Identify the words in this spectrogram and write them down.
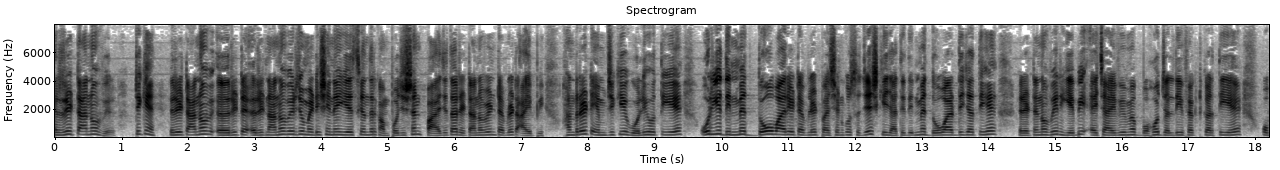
रिटानोविर, ठीक है? रिटानो रिटानोविर जो मेडिसिन है, ये इसके अंदर कंपोजिशन पाया जाता है रिटानोविन टेबलेट आईपी 100 एम की ये गोली होती है और ये दिन में दो बार ये टेबलेट पेशेंट को सजेस्ट की जाती है। दिन में दो बार दी जाती है। रिटानोविर ये भी एचआईवी में बहुत जल्दी इफ़ेक्ट करती है और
